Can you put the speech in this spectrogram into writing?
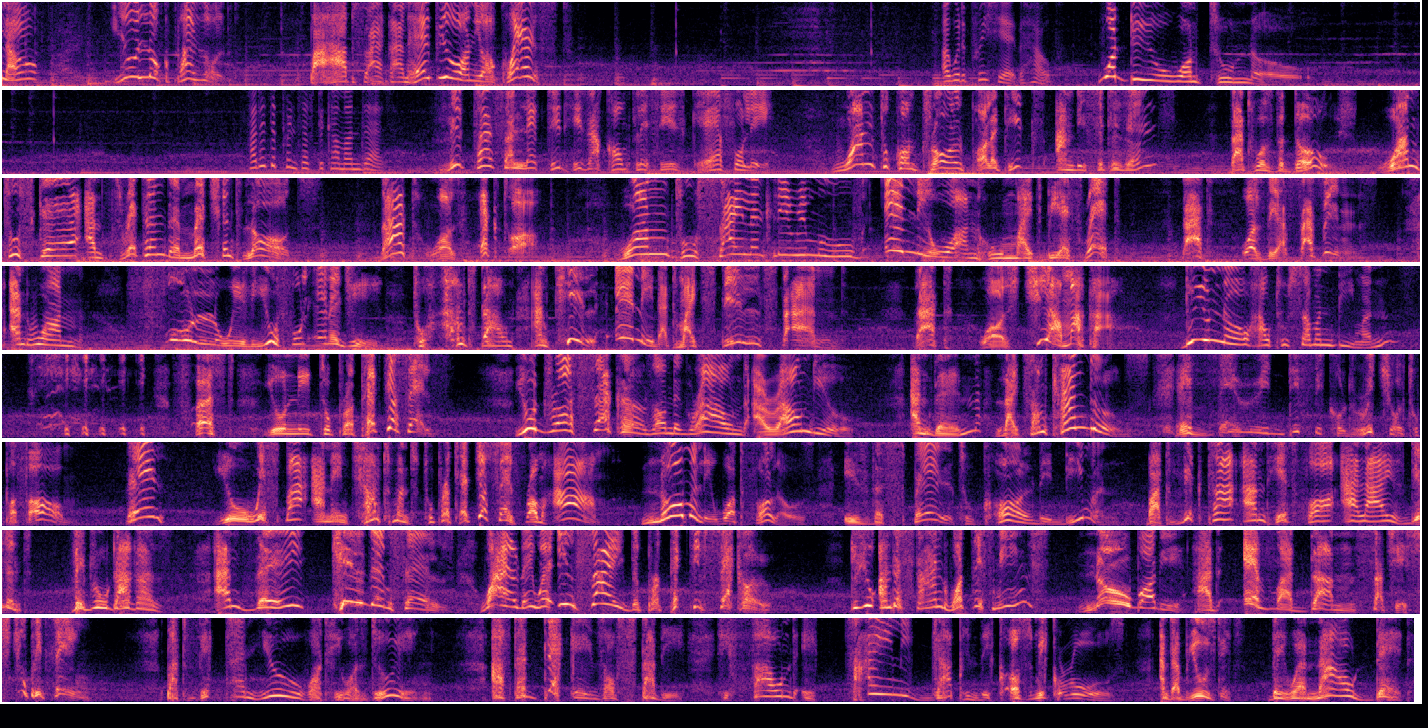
Hello. You look puzzled. Perhaps I can help you on your quest. I would appreciate the help. What do you want to know? How did the princess become undead? Victor selected his accomplices carefully. One to control politics and the citizens. That was the Doge. One to scare and threaten the merchant lords. That was Hector. One to silently remove anyone who might be a threat. That was the assassins. And one full with youthful energy to hunt down and kill any that might still stand. That was Chiamaka. Do you know how to summon demons? First, you need to protect yourself. You draw circles on the ground around you, and then light some candles. A very difficult ritual to perform. Then, you whisper an enchantment to protect yourself from harm. Normally, what follows is the spell to call the demon. But Victor and his four allies didn't. They drew daggers, and they killed themselves while they were inside the protective circle. Do you understand what this means? Nobody had ever done such a stupid thing. But Victor knew what he was doing. After decades of study, he found a tiny gap in the cosmic rules and abused it. They were now dead,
